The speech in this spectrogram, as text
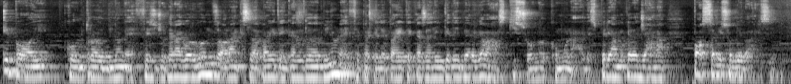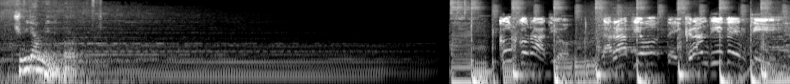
e poi contro l'Albino Leffe si giocherà a Gorgonzola anche se la partita è in casa dell'Albino Leffe perché le partite casalinghe dei bergamaschi sono al comunale. Speriamo che la Giana possa risollevarsi. Ci vediamo in edicola Gorgo Radio la radio dei grandi eventi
